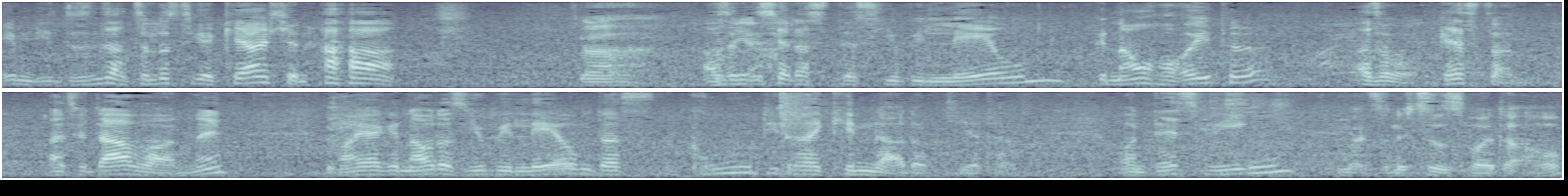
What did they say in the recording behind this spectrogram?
eben, die, das sind halt so lustige Kerlchen. Haha. ja, Außerdem ist ja das, das Jubiläum genau heute, also gestern, als wir da waren, ne, war ja genau das Jubiläum, dass Gru die drei Kinder adoptiert hat. Und deswegen, meinst du nicht, dass es heute auch?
